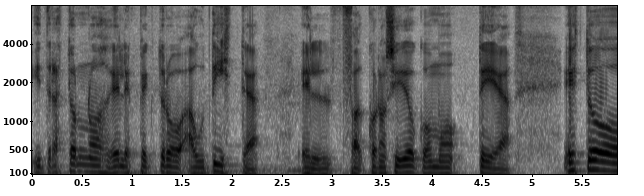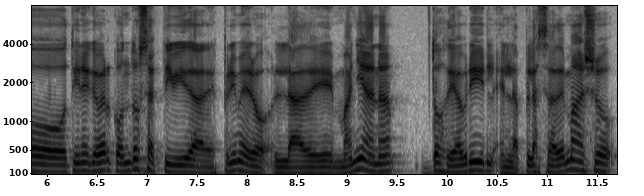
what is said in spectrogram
y trastornos del espectro autista, el conocido como TEA. Esto tiene que ver con dos actividades. Primero, la de mañana, 2 de abril, en la Plaza de Mayo,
